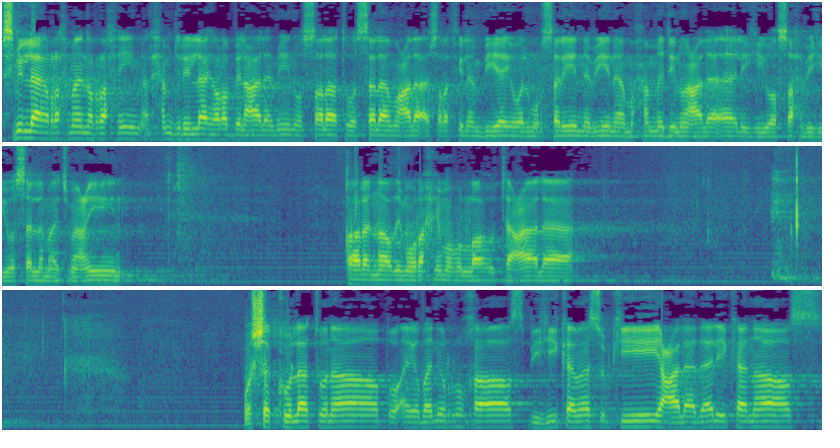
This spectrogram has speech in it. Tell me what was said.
bsm اllahi الرحmn الرaxيm alxamdu لlah rb العaalamiin والصlaaة والسlاam عlى أشرف الأنbiyاءi والmurslيn nabiyina mxamedi وعlى آlih وصaxbih وslm أجmaعin qala الnaظim raximh اllah tacaalى wالshak la tunaط أyضا الرkhاص bh kma subkي عlى ذlika naas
